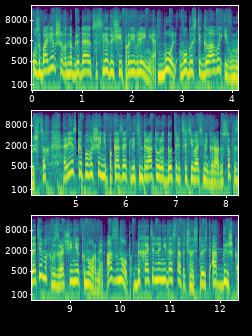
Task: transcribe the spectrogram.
У заболевшего наблюдаются следующие проявления. Боль в области головы и в мышцах, резкое повышение показателя температуры до 38 градусов, затем их возвращение к норме. Озноб, дыхательная недостаточность, то есть отдышка,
